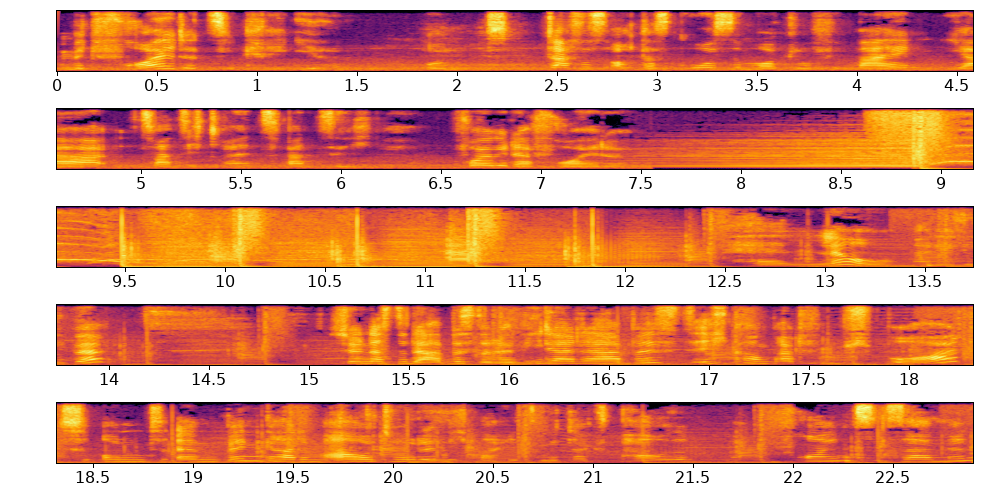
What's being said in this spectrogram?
mit Freude zu kreieren. Und das ist auch das große Motto für mein Jahr 2023. Folge der Freude. Hallo, meine Liebe. Schön, dass du da bist oder wieder da bist. Ich komme gerade vom Sport und ähm, bin gerade im Auto, denn ich mache jetzt Mittagspause mit meinem Freund zusammen.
